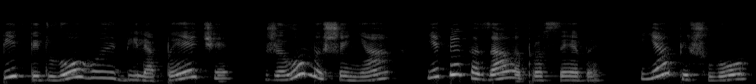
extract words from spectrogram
Під підлогою біля печі жило мишеня, яке казало про себе Я пішло,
